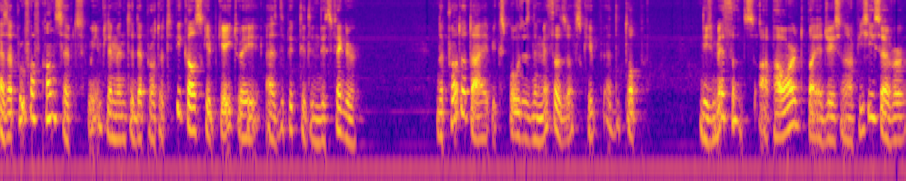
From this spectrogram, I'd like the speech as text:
As a proof of concept, we implemented a prototypical SCIP gateway as depicted in this figure. The prototype exposes the methods of SCIP at the top. These methods are powered by a JSON RPC server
